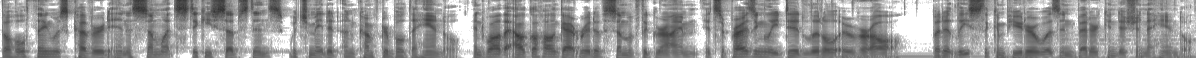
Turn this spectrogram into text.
The whole thing was covered in a somewhat sticky substance which made it uncomfortable to handle. And while the alcohol got rid of some of the grime, it surprisingly did little overall but at least the computer was in better condition to handle.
